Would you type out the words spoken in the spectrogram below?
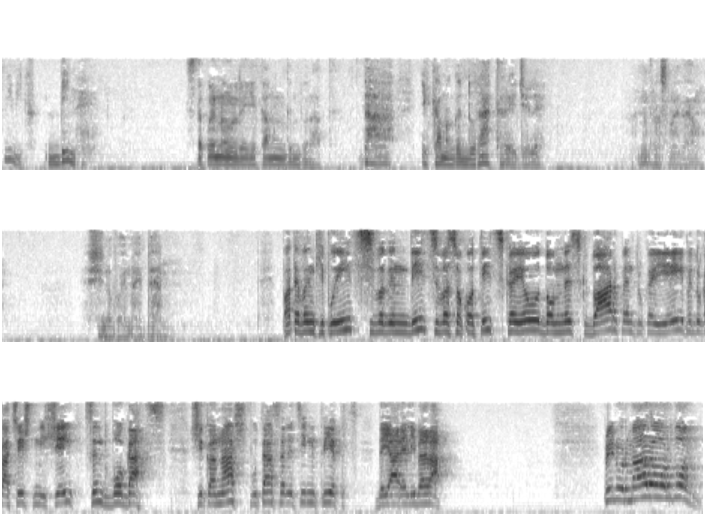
Nimic. Bine. Stăpânul e cam îngândurat. Da, e cam îngândurat regele. Nu vreau să mai beau. Și nu voi mai bea. Poate vă închipuiți, vă gândiți, vă socotiți că eu domnesc doar pentru că ei, pentru că acești mișei sunt bogați și că n-aș putea să le țin piept de i-a relibera. Prin urmare ordon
